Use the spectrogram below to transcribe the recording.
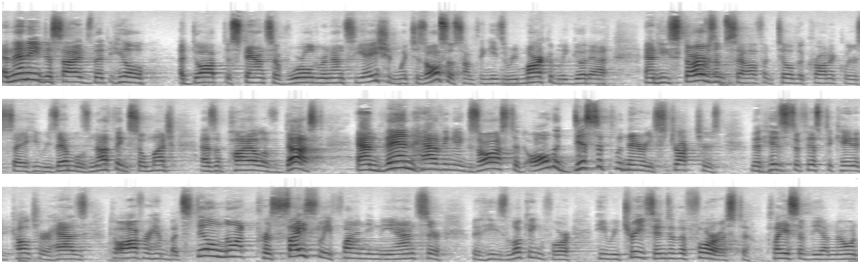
And then he decides that he'll adopt a stance of world renunciation, which is also something he's remarkably good at. And he starves himself until the chroniclers say he resembles nothing so much as a pile of dust. And then, having exhausted all the disciplinary structures that his sophisticated culture has to offer him, but still not precisely finding the answer that he's looking for, he retreats into the forest, a place of the unknown,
